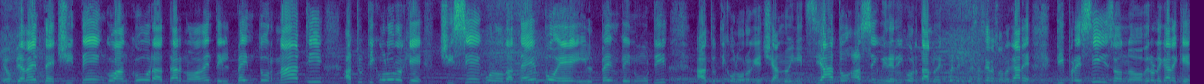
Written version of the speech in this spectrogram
E ovviamente ci tengo ancora a dare nuovamente il bentornati a tutti coloro che ci seguono da tempo e il benvenuti a tutti coloro che ci hanno iniziato a seguire ricordando che quelle di questa sera sono gare di pre-season ovvero le gare che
